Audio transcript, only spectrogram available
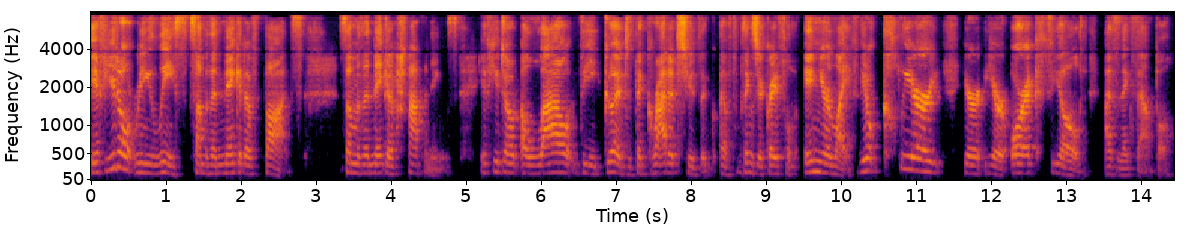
If you don't release some of the negative thoughts, some of the negative happenings, if you don't allow the good, the gratitude, the of things you're grateful in your life, if you don't clear your your auric field, as an example,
